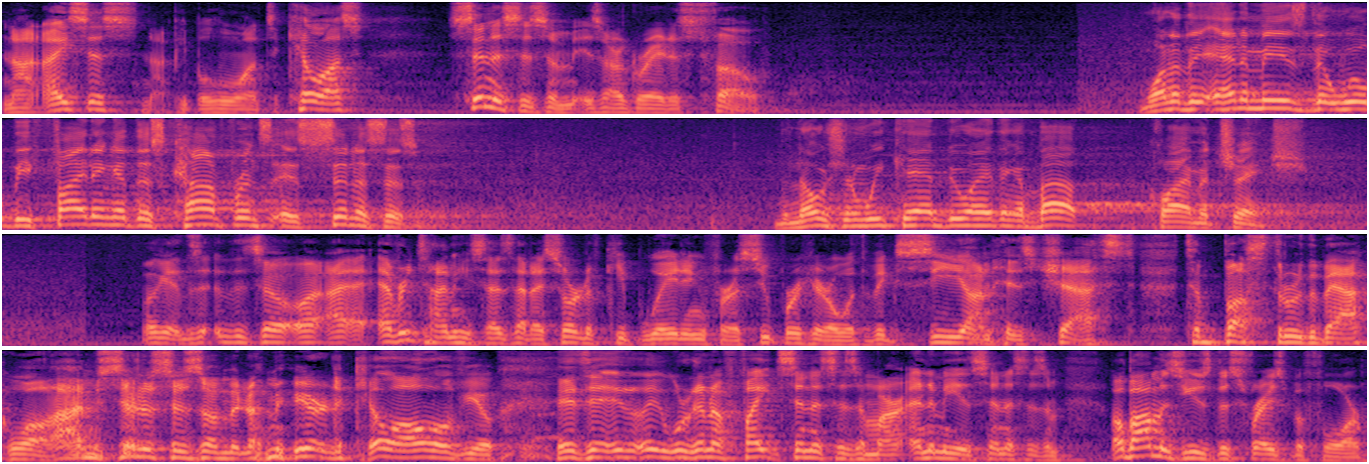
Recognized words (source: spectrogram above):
Not ISIS, not people who want to kill us. Cynicism is our greatest foe. One of the enemies that we'll be fighting at this conference is cynicism. The notion we can't do anything about climate change. Okay, so I, every time he says that, I sort of keep waiting for a superhero with a big C on his chest to bust through the back wall. I'm cynicism, and I'm here to kill all of you. It, we're going to fight cynicism. Our enemy is cynicism. Obama's used this phrase before.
